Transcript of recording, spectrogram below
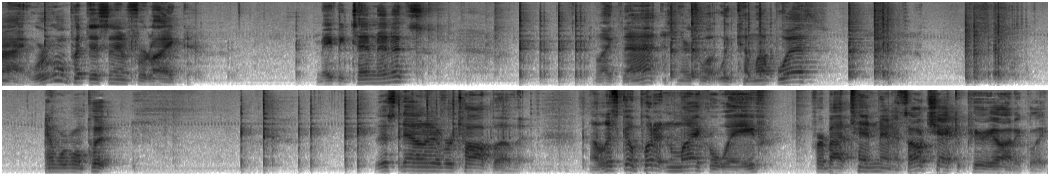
Alright, we're going to put this in for like maybe 10 minutes. Like that. There's what we come up with. And we're going to put this down over top of it. Now let's go put it in the microwave for about 10 minutes. I'll check it periodically.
